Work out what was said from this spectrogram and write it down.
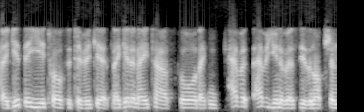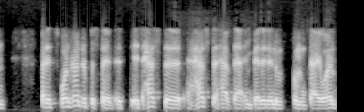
they get their Year Twelve certificate, they get an ATAR score, they can have it have a university as an option, but it's one hundred percent. It it has to has to have that embedded in them from day one.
